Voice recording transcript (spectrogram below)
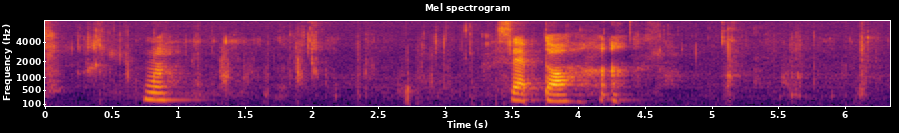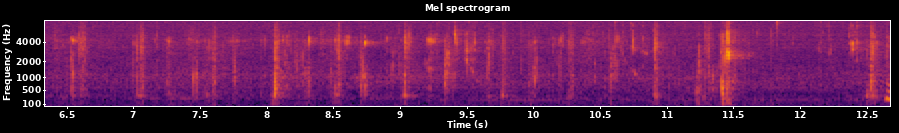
ๆมาแซ่บต่อ อื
